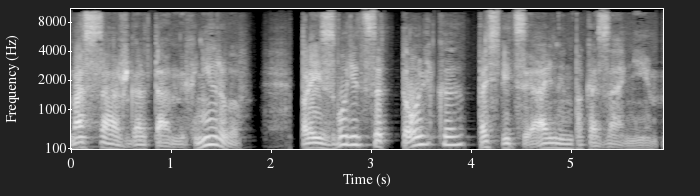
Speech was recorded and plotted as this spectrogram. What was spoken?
Массаж гортанных нервов производится только по специальным показаниям.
